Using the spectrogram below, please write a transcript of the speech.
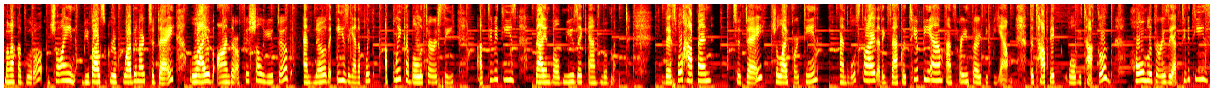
Mga kaguro, join Vibal's group webinar today live on their official YouTube and know the easy and appli- applicable literacy activities that involve music and movement. This will happen today, July 14, and will start at exactly 2 p.m. and 3:30 p.m. The topic will be tackled home literacy activities,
